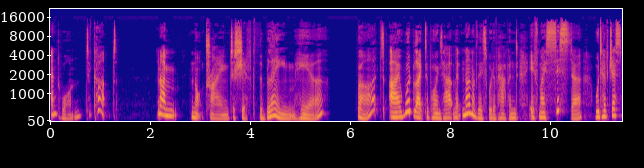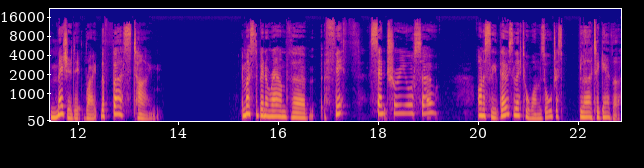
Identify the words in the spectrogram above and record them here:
and one to cut. And I'm not trying to shift the blame here. But I would like to point out that none of this would have happened if my sister would have just measured it right the first time. It must have been around the fifth century or so. Honestly, those little ones all just blur together.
